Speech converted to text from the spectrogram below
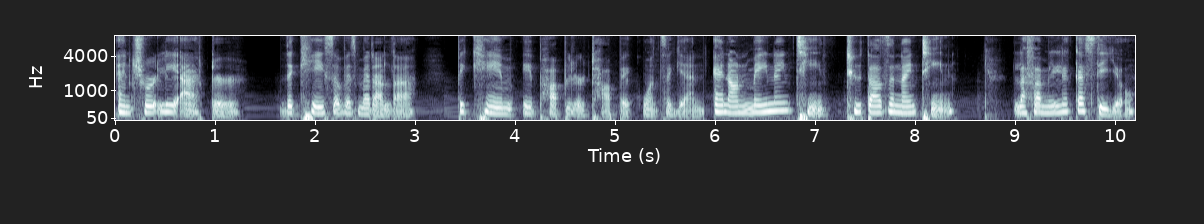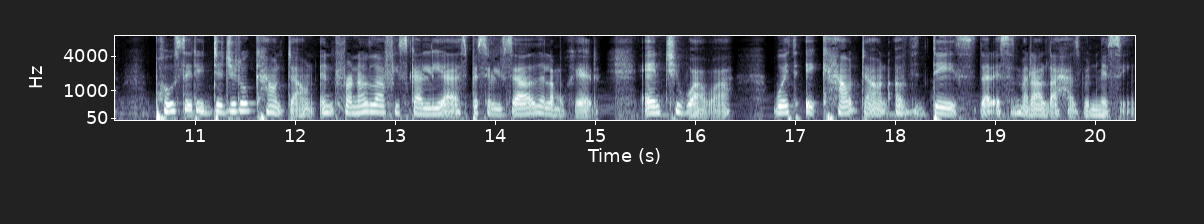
And shortly after, the case of Esmeralda became a popular topic once again. And on May 19, 2019, La Familia Castillo posted a digital countdown in front of la Fiscalía Especializada de la Mujer in Chihuahua with a countdown of the days that Esmeralda has been missing.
